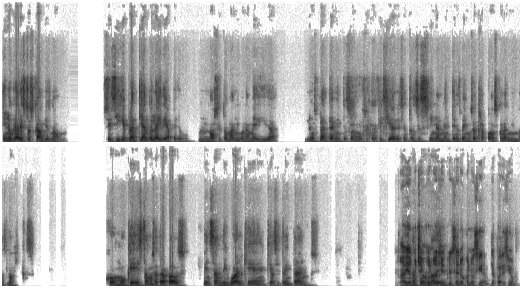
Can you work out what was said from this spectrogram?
en, lograr estos cambios, ¿no? Se sigue planteando la idea, pero no se toma ninguna medida los planteamientos son muy superficiales, entonces finalmente nos vemos atrapados con las mismas lógicas. Como que estamos atrapados pensando igual que, hace 30 años. Había mucha información que usted no conocía, ¿le pareció?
